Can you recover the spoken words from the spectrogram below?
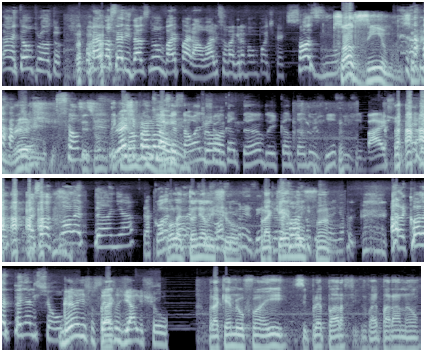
Ah, então pronto. O Remasterizados não vai parar. O Alisson vai gravar um podcast sozinho. Sozinho, mano, sobre Rush. sobre- Vocês vão ter Rush que Fórmula Vai um. ser só o Alisson Pronto. cantando e cantando os riffs de baixo. Vai ser uma coletânea. A coletânea Coletânea presente Pra na quem é meu fã. A coletânea Ali Show. Grande sucesso de Ali Show. Pra quem é meu fã aí, se prepara, filho. Não vai parar, não.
